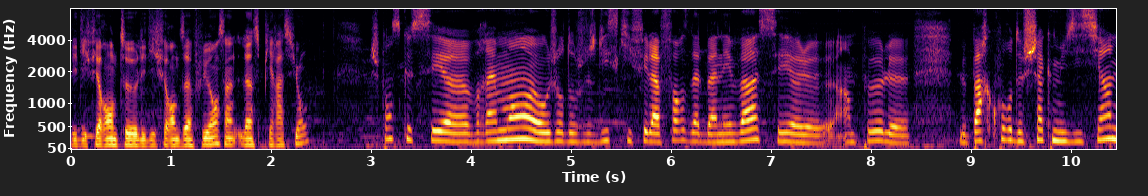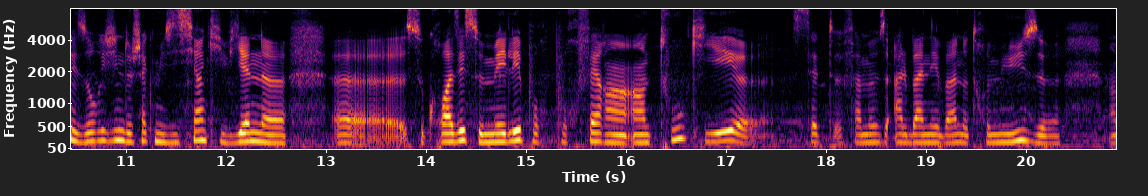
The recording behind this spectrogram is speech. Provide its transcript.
les différentes, les différentes influences, hein, l'inspiration? Je pense que c'est euh, vraiment, euh, au jour d'aujourd'hui, ce qui fait la force d'Albaneva, c'est euh, un peu le, parcours de chaque musicien, les origines de chaque musicien qui viennent se croiser, se mêler pour, pour faire un, tout qui est cette fameuse Albaneva, notre muse. Ah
